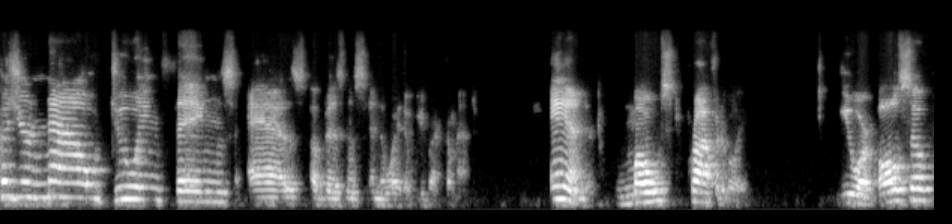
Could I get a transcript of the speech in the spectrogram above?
because you're now doing things as a business in the way that we recommend. And most profitably, you are also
